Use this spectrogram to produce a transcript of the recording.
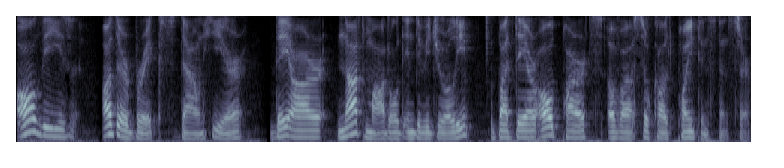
all these other bricks down here, they are not modeled individually, but they are all parts of a so-called point instancer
